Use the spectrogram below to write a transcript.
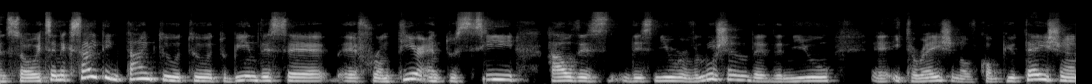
and so it's an exciting time to to to be in this uh, uh, frontier and to see how this this new revolution the the new uh, iteration of computation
